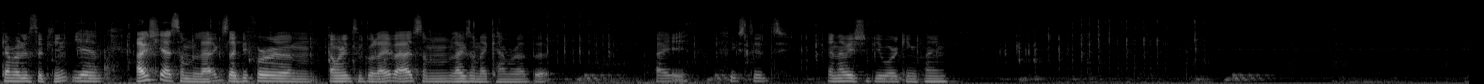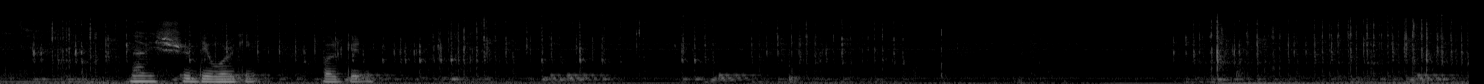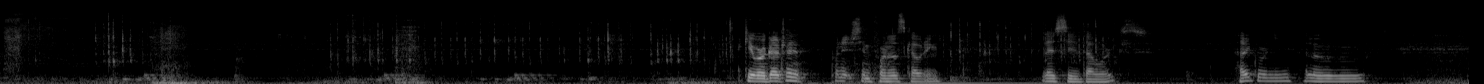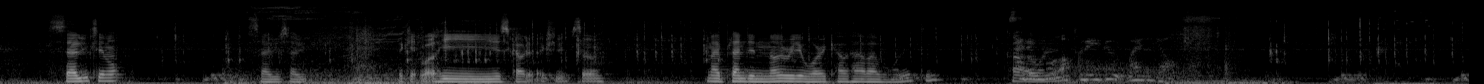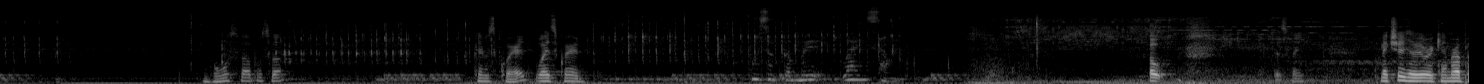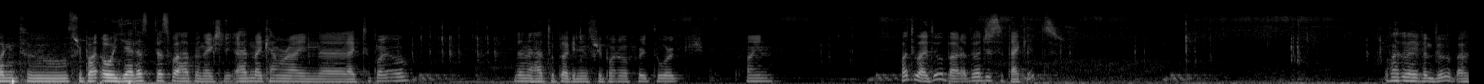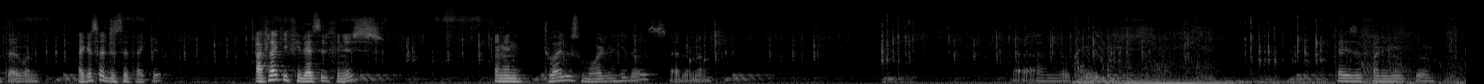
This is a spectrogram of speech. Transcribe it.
Camera looks so clean. Yeah, I actually had some lags. Like before um, I wanted to go live, I had some lags on my camera, but I fixed it, and now it should be working fine. Now it should be working. All good. Okay, we're gonna try to punish him for no scouting. Let's see if that works. Hi Courtney, hello. Salut Clément. Salut, salut. Okay, well he scouted actually, so my plan did not really work out how I wanted to. How I wanted to. Bonsoir, bonsoir. Clem squared? Why squared? 부속 건물 완성. Oh, that's fine. Make sure you have your camera plugged into 3.0. Oh yeah, that's that's what happened actually. I had my camera in uh, like 2.0, then I had to plug it in 3.0 for it to work fine. What do I do about it? Do I just attack it? What do I even do about that one? I guess I just attack it. I feel like if he lets it finish... I mean, do I lose more than he does? I don't know. That is a funny move though.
